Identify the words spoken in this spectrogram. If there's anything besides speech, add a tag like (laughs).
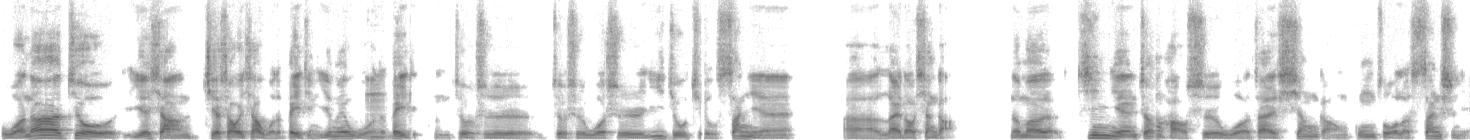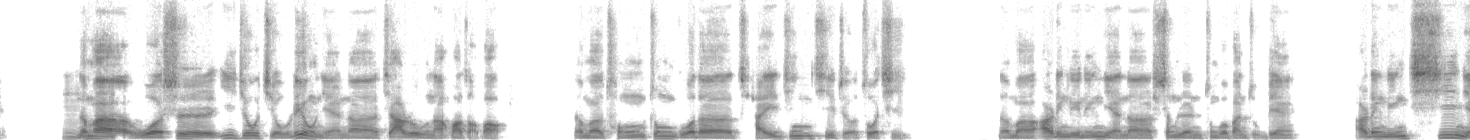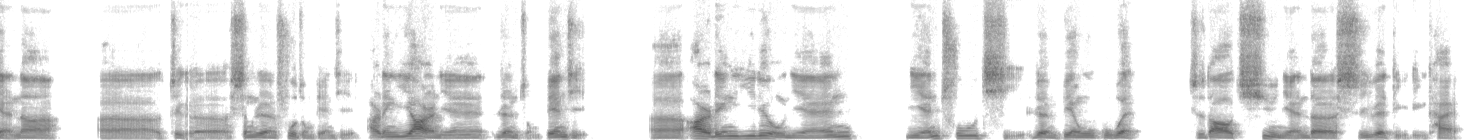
我呢，就也想介绍一下我的背景，因为我的背景就是、嗯、就是我是一九九三年，呃，来到香港，那么今年正好是我在香港工作了三十年，嗯，那么我是一九九六年呢加入南华早报，那么从中国的财经记者做起，那么二零零零年呢升任中国版主编。二零零七年呢，呃，这个升任副总编辑。二零一二年任总编辑，呃，二零一六年年初起任编务顾问，直到去年的十月底离开。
